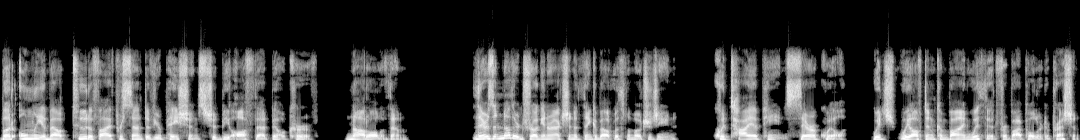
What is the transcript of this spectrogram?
But only about 2 to 5% of your patients should be off that bell curve, not all of them. There's another drug interaction to think about with lamotrigine, quetiapine, Seroquel, which we often combine with it for bipolar depression.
